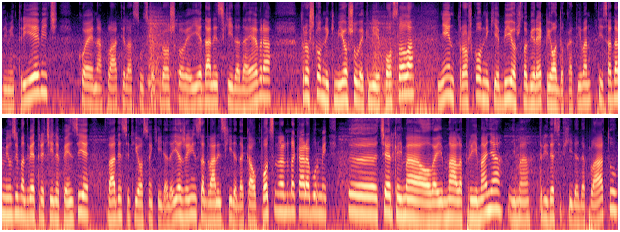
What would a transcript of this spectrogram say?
Dimitrijević koja je naplatila sudske troškove 11.000 evra. Troškovnik mi još uvek nije poslala. Njen troškovnik je bio, što bi rekli, odokativan. I sada mi uzima dve trećine penzije, 28.000. Ja živim sa 12.000 kao podstanar na Karaburmi. E, čerka ima ovaj mala primanja, ima 30.000 platu,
